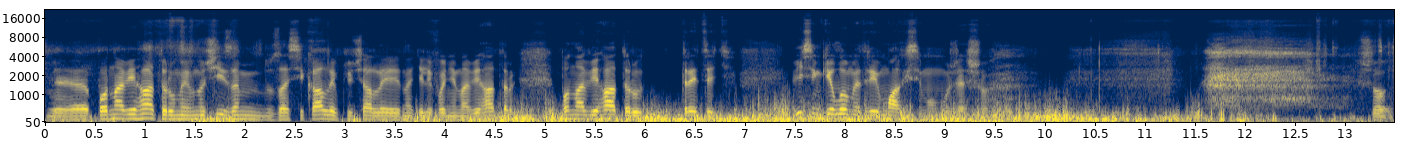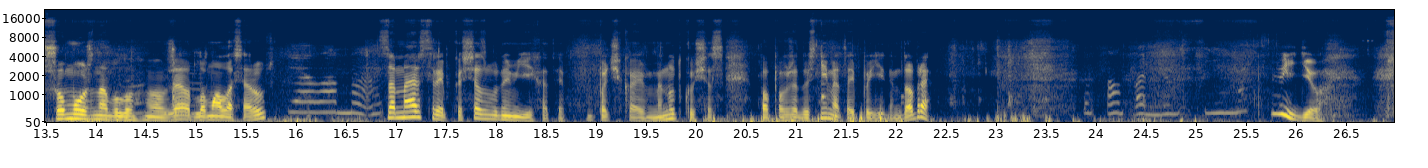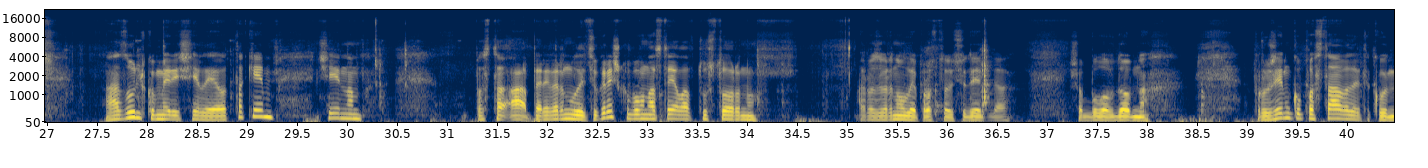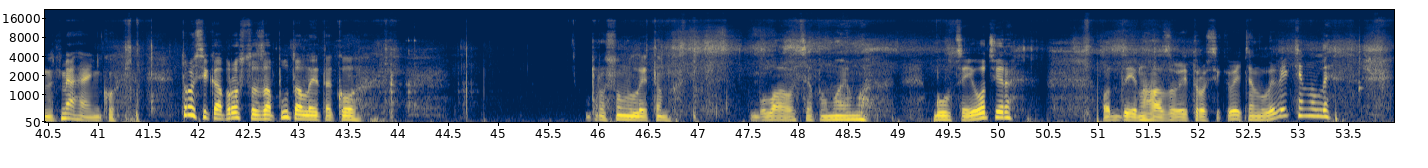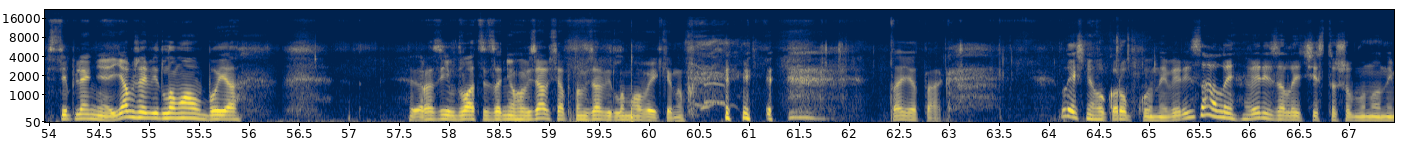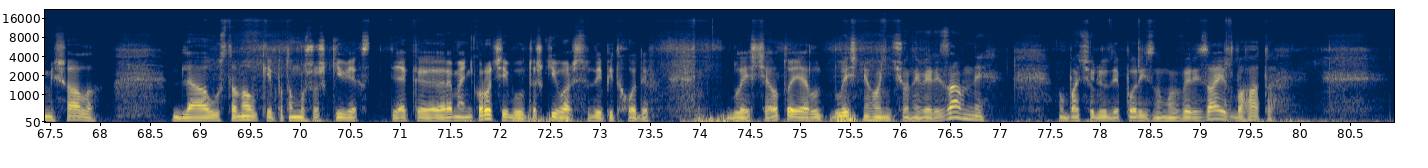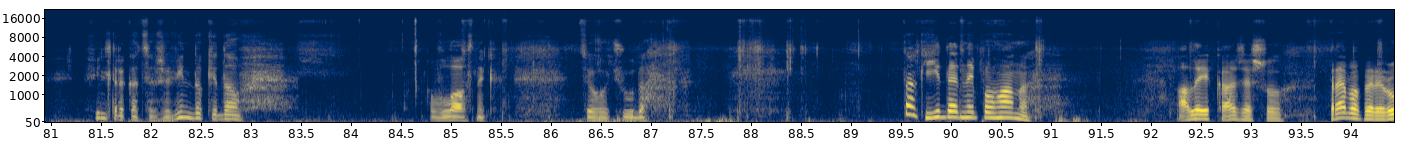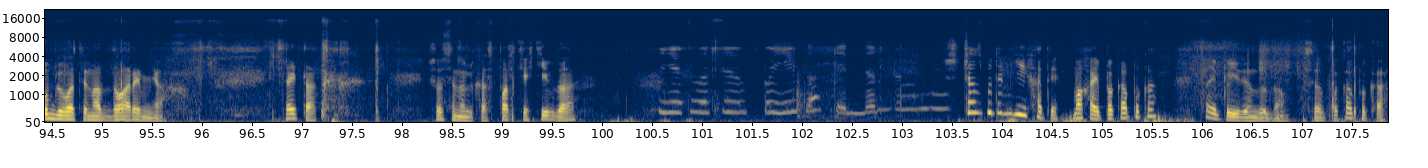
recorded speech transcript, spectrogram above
Е, По навігатору ми вночі засікали, включали на телефоні навігатор. По навігатору 38 кілометрів максимум уже що. Що, що можна було? О, вже одламалася руч. Замерз рибка, зараз будемо їхати. Почекаємо минутку, зараз папа вже досніме та й поїдемо, добре? Відео. Газульку ми вирішили от таким чином. Поста... А, перевернули цю кришку, бо вона стояла в ту сторону. Розвернули просто сюди, для... щоб було вдобно. Пружинку поставили, таку м'ягеньку. Тросика просто запутали тако. Просунули там. Була оця, по-моєму, був цей отвір. Один газовий тросик витягнули, викинули. Степляння я вже відламав, бо я разів 20 за нього взявся, а потім взяв, відламав, викинув. Та й отак. Лишнього коробку не вирізали, вирізали чисто, щоб воно не мішало для установки, тому що шків, як, як ремень коротший був, то шків аж сюди підходив ближче. Ото я лишнього нічого не вирізав. Не... Бачу, люди по-різному вирізають багато. Фільтрика це вже він докидав. Власник цього чуда. Так, їде непогано. Але каже, що треба перероблювати на два ремня. Та й так. Що, синулька, спадки хотів, да? Я хочу поїхати додому. Зараз будемо їхати. Махай пока-пока. Та й поїдемо додому. Все, пока-пока.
